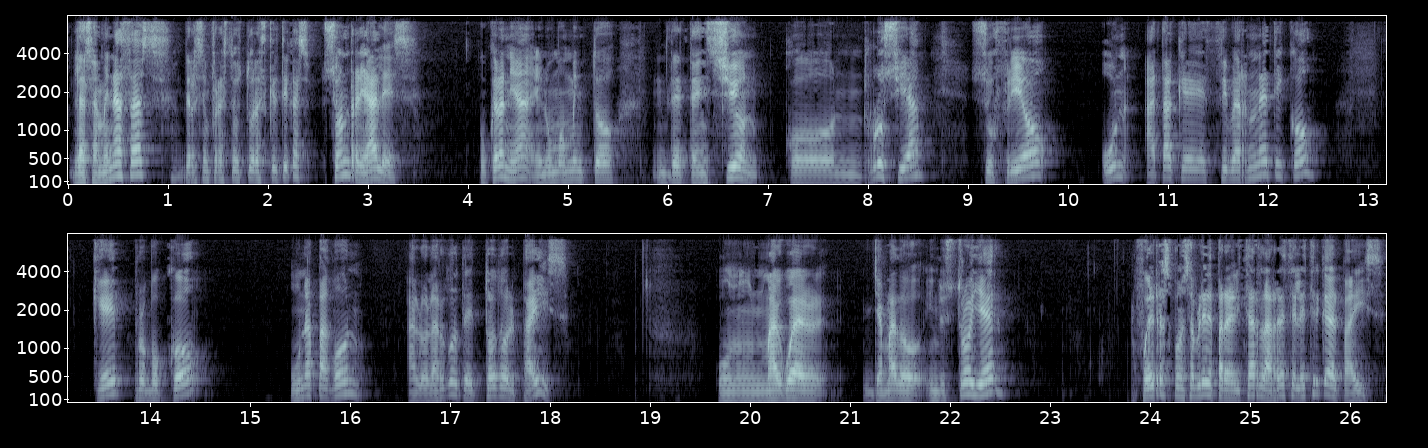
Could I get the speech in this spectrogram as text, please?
Las amenazas de las infraestructuras críticas son reales. Ucrania, en un momento de tensión con Rusia sufrió un ataque cibernético que provocó un apagón a lo largo de todo el país. Un malware llamado Industroyer fue el responsable de paralizar la red eléctrica del país.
